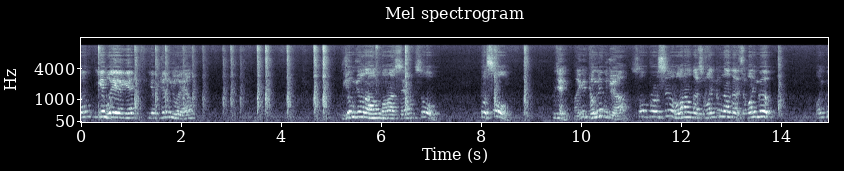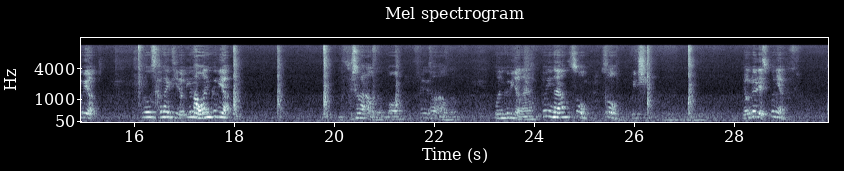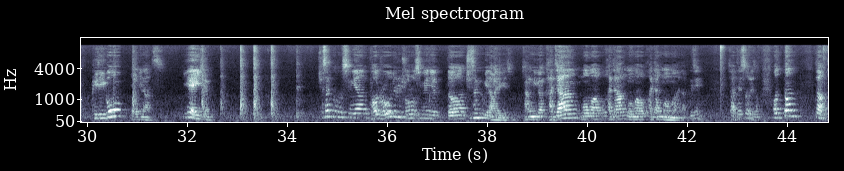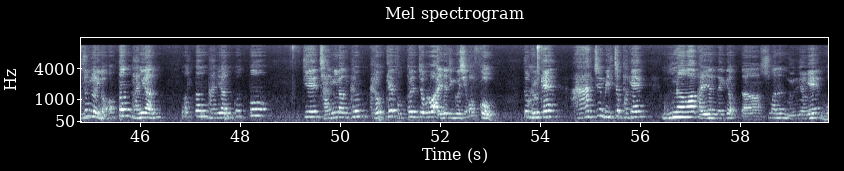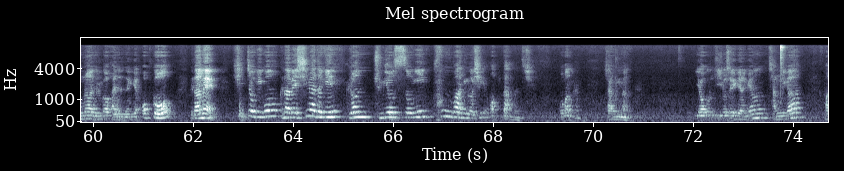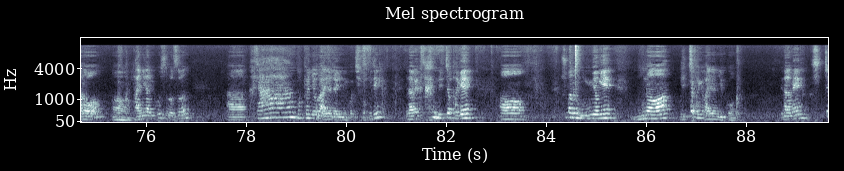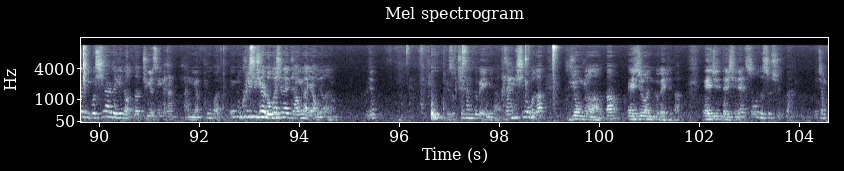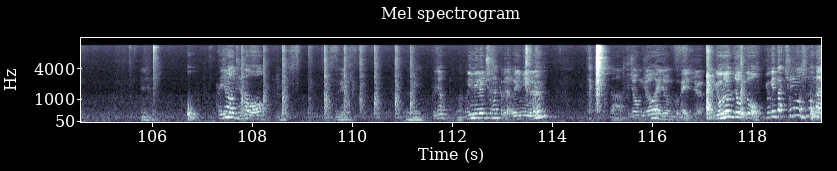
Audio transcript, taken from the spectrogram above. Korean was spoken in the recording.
지금 이게 뭐예요 이게? 이게 부정주어예요. 부정주어 나오면 뭐 나왔어요? so. 또 so. 그지? 아, 이게 병렬 구조야. so 플러스 뭐가 나온다 그랬어? 원급 나온다 그랬어. 원급. 원급이야. close connected. 이거 다 원급이야. 부사가 나오든 뭐 소형사가 나오든 원급이잖아요. 또 있나요? so. so. which. 연결됐을 뿐이야. 그리고 여기 나왔어. 이게 A죠. 최상급을 쓰면 더 로드를 주어로 쓰면 더 최상급이 나와야 되겠지. 장미가 가장 뭐뭐하고 가장 뭐뭐하고 가장 뭐뭐하다. 그지? 자 됐어 그래서 어떤 자 부정적인 거 어떤 단일한 어떤 단일한 꽃도 뒤에 장미만큼 그렇게 보편적으로 알려진 것이 없고 또 그렇게 아주 밀접하게 문화와 관련된 게 없다. 수많은 문명의 문화들과 관련된 게 없고 그 다음에 시적이고 그 다음에 신화적인 그런 중요성이 풍부한 것이 없다는 뜻이에요. 뭐만큼? 장미만큼. 역으로 뒤져서 얘기하면 장미가 바로 어, 단일한 꽃으로서 아, 가장 보편적으로 알려져 있는 꽃이고, 그지? 그 다음에 가장 밀접하게 어, 수많은 문명의 문화와 밀접하게 관련이 있고, 그 다음에 시적이고 신화적인 어떤 중요성이 가장 장미가 풍부하다. 이거 그리스 신화, 로마 신화에도 장미 많이 나오잖아요. 그죠? 그래서 최상급 의미입니다. 가장 핵심은 뭐다? 부정주어 나왔다. as 원급 as다. as 대신에 so도 쓸수 있다. 그죠? as 대신. 에즈 나오면 된다고. 여기. 여기. 그죠? 어, 의미는 최상급이다. 의미는 자, 부정주어, 애정급 애주. 요런 정도. 요게 딱 천연 수능 나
